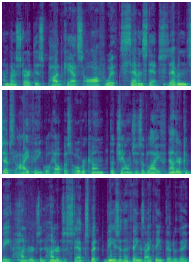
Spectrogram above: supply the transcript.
I'm going to start this podcast off with seven steps, seven steps that I think will help us overcome the challenges of life. Now, there could be hundreds and hundreds of steps, but these are the things I think that are the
